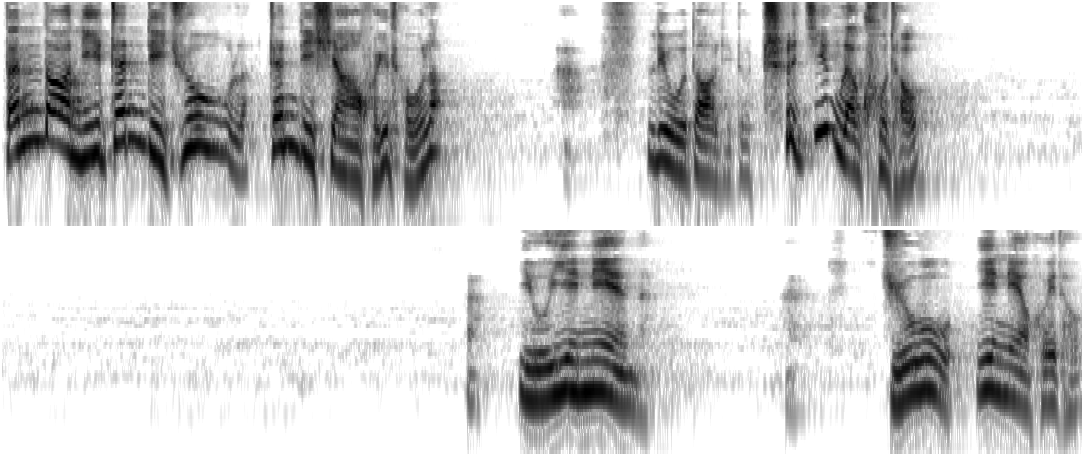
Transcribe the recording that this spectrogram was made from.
等到你真的觉悟了，真的想回头了，啊，六道里头吃尽了苦头，啊，有一念呢，觉悟一念回头，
